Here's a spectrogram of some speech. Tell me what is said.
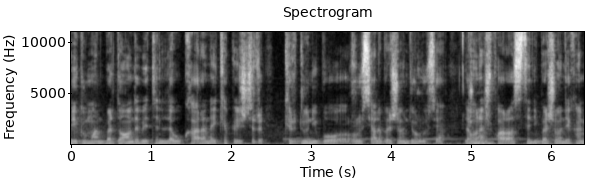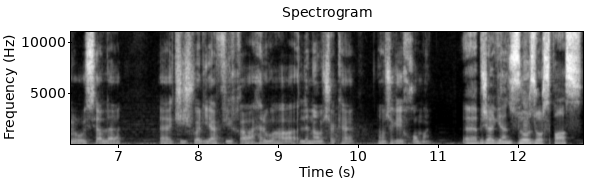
بێگومان بەردەوام دەبێتن لەو کارانەی کە پێشتر کردوونی بۆ رووسیا لە بەرژەوەندی رووسیا لەوانەش پاراستنی بەرژەوەندەکانی رووسیا لە کیشوەری ئەفریقا هەروەها لە ناوچەکە ناوچەکەی خۆمان. بژارگیان زۆر زۆر سپاس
